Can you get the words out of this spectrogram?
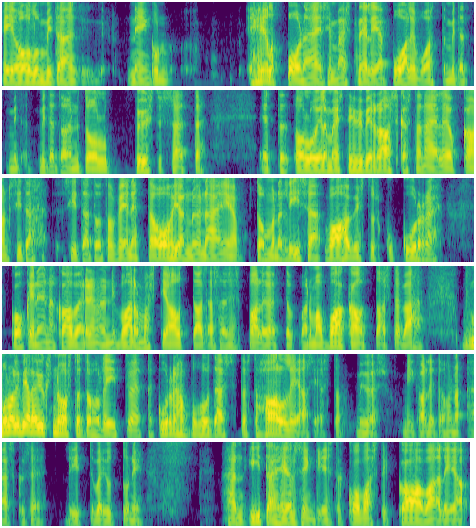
ei ole ollut mitään niin kuin helppoa nämä ensimmäiset neljä ja puoli vuotta, mitä, mitä, mitä toi nyt on ollut pystyssä, että, että ollut ilmeisesti hyvin raskasta näille, jotka on sitä, sitä tota venettä ohjannut ja näin, ja tuommoinen lisävahvistus, kun Kurre kokeneena kaverina, niin varmasti auttaa tässä asiassa paljon, että varmaan vakauttaa sitä vähän. Mutta mulla oli vielä yksi nosto tuohon liittyen, että Kurrehan puhuu tässä tästä halliasiasta myös, mikä oli tuohon äskeiseen liittyvä juttu, niin hän Itä-Helsinkiin sitä kovasti kaavaili ja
